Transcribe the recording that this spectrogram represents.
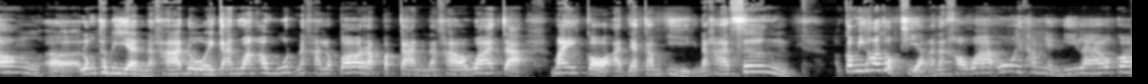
ต้องออลงทะเบียนนะคะ โดยการวางอาวุธนะคะ แล้วก็รับประกันนะคะว่าจะไม่ก่ออาชญากรรมอีกนะคะ ซึ่ง ก็มีข้อถกเถียงนะคะว่าโอ้ยทำอย่างนี้แล้วก็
